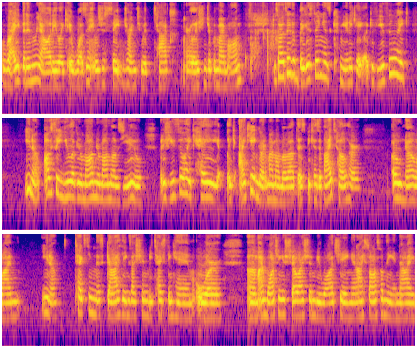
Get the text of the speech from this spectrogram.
right. But in reality, like it wasn't. It was just Satan trying to attack my relationship with my mom. And so I'd say the biggest thing is communicate. Like if you feel like you know, obviously you love your mom, your mom loves you. But if you feel like, hey, like I can't go to my mom about this because if I tell her, oh no, I'm, you know, texting this guy things I shouldn't be texting him, or um, I'm watching a show I shouldn't be watching, and I saw something and now I,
